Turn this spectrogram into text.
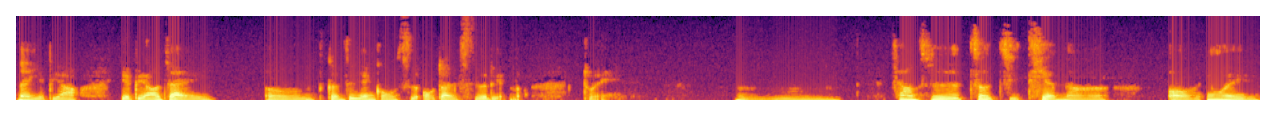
那也不要也不要再嗯跟这间公司藕断丝连了，对。嗯，像是这几天呢，呃，因为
